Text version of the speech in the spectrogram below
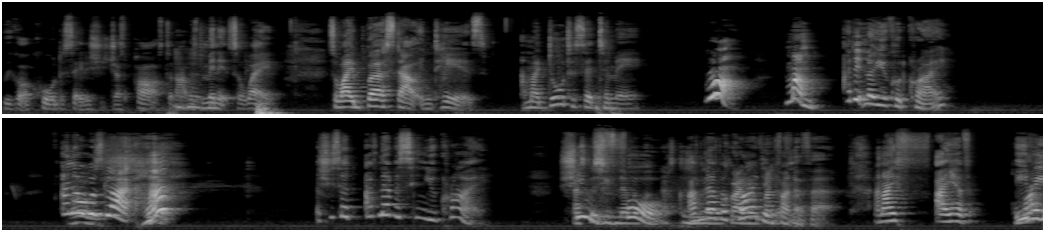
we got a call to say that she's just passed, and I was mm-hmm. minutes away. So I burst out in tears, and my daughter said to me, "Rah, mum, I didn't know you could cry." And I Oh, was like, "Huh?" She said, "I've never seen you cry." She That's was you've never- four. I've never, never cried, in front, of, her. and I, f- I have. Why even is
